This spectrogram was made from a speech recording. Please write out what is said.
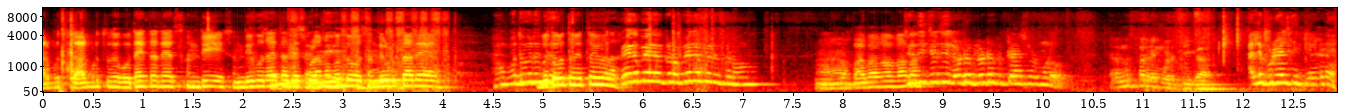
ಆರ್ಬಿಡ್ತದೆ ಆರ್ಬಿಡ್ತದೆ ಗೊತ್ತಾಯ್ತದೆ ಸಂಧಿ. ಸಂಧಿ ಗೊತ್ತಾಯ್ತದೆ ಸುಳ ಮಗಂದು. ಸಂಧಿ ಹುಡುಕ್ತದೆ. ಗೊತ್ತಾಯ್ತು ಇವಾಗ? ಬೇಗ ಬೇಗ ಕಣೋ ಬೇಗ ಬೇಗ ಕಣೋ ಹಾ, ಬಾ ಬಾ ಬಾ ಬಾ ಬಾ. ಜಲ್ದಿ ಜಲ್ದಿ ಲೋಟ ಲೋಟ ಟ್ರಾನ್ಸ್ಫರ್ ಮಾಡು. ಟ್ರಾನ್ಸ್ಫರ್ ಹೆಂಗ್ ಮಾಡ್ತಿ ಈಗ? ಅಲ್ಲಿ ಬಿಡು ಹೇಳ್ತೀನಿ ಕೆಳಗಡೆ.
